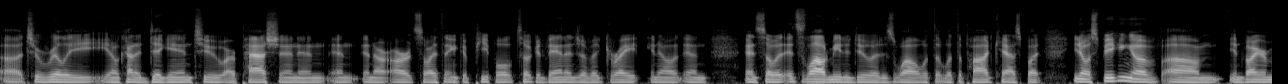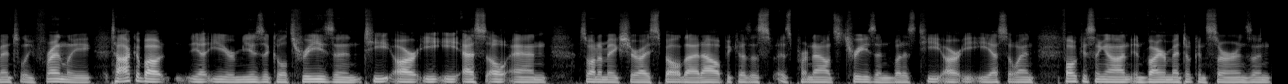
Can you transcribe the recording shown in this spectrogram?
uh, to really you know kind of dig into our passion and, and, and our art. So I think if people took advantage of it, great. You know, and and so it's allowed me to do it as well with the with the podcast. But you know, speaking of um, environmentally friendly, talk about you know, your musical Treeson T R E E S O N. I just want to make sure I spell that out because it's, it's pronounced treason, but it's T R E E S O N. Focusing on environmental concerns and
